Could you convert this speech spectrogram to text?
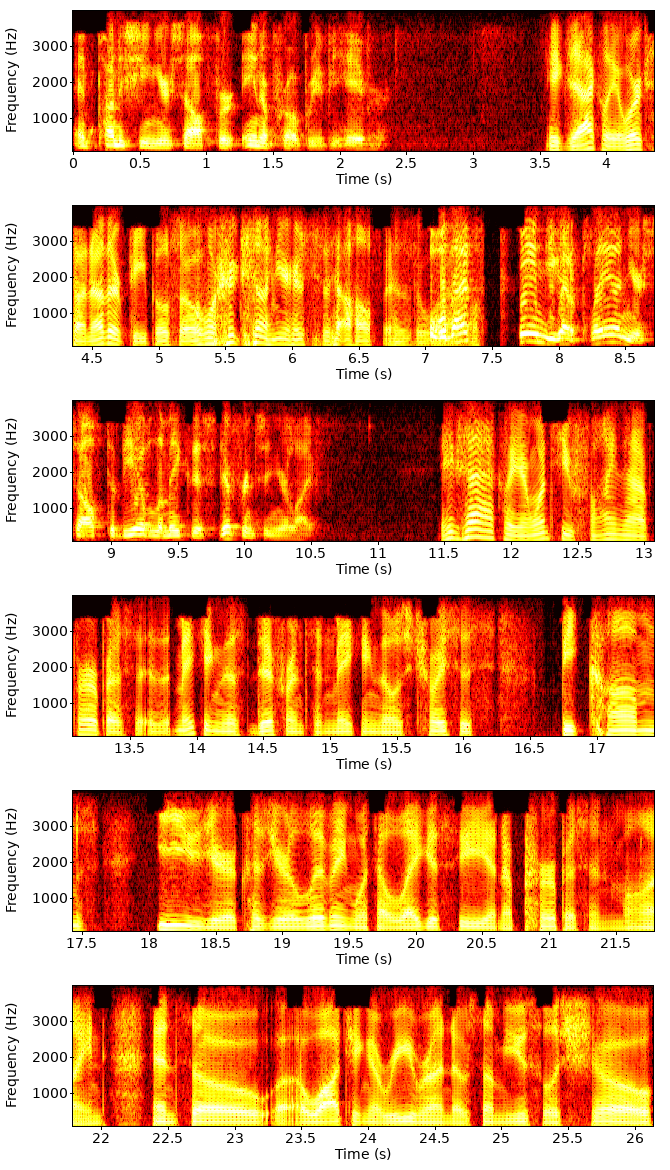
and punishing yourself for inappropriate behavior. Exactly. It works on other people, so it works on yourself as well. Well, that's the game. You got to play on yourself to be able to make this difference in your life. Exactly. And once you find that purpose, making this difference and making those choices becomes – easier because you're living with a legacy and a purpose in mind. And so, uh, watching a rerun of some useless show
